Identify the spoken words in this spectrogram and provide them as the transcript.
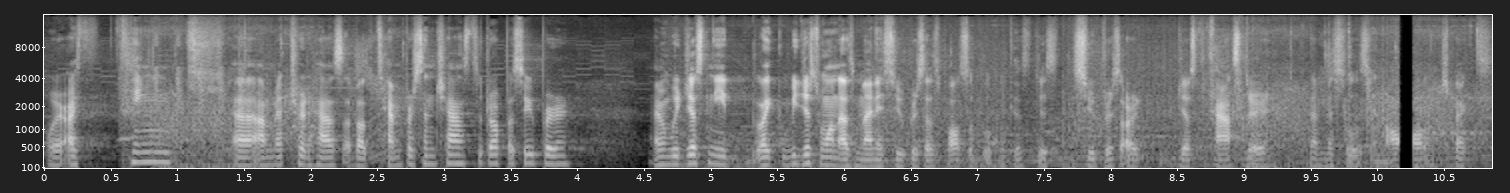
where I think uh, a Metroid has about 10% chance to drop a super, and we just need, like, we just want as many supers as possible because this supers are just faster than missiles in all respects.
